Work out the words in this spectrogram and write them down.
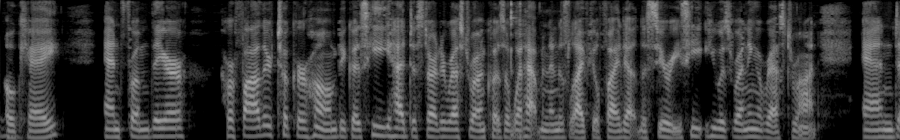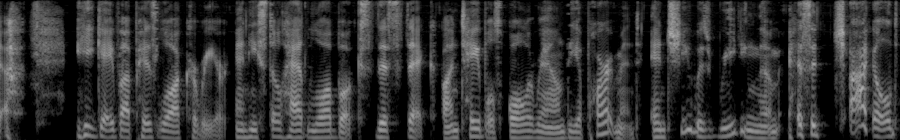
Mm-hmm. Okay, and from there. Her father took her home because he had to start a restaurant because of what happened in his life. You'll find out in the series. He he was running a restaurant, and uh, he gave up his law career and he still had law books this thick on tables all around the apartment. And she was reading them as a child.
